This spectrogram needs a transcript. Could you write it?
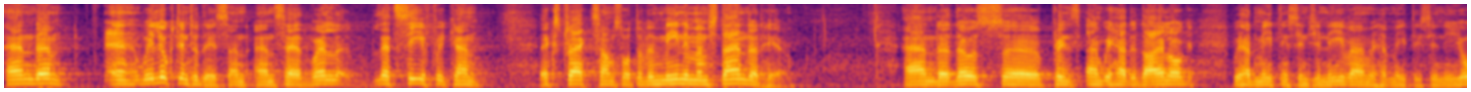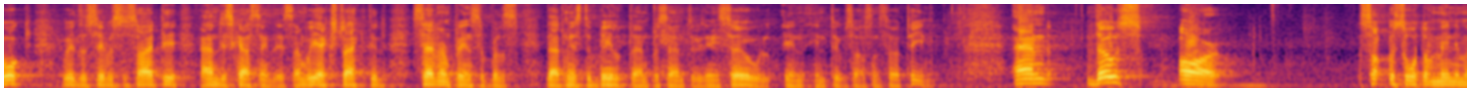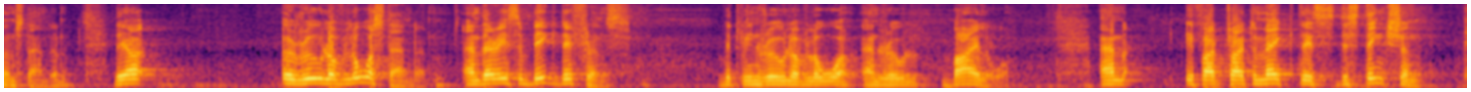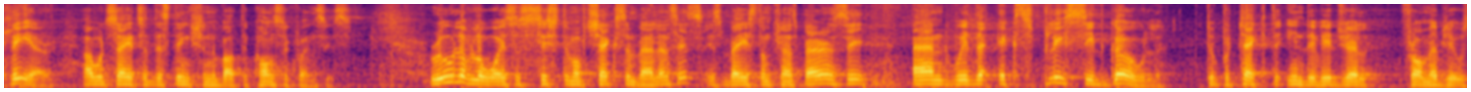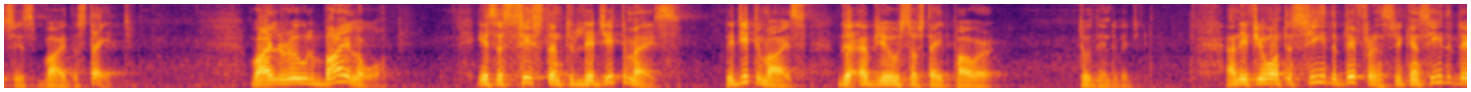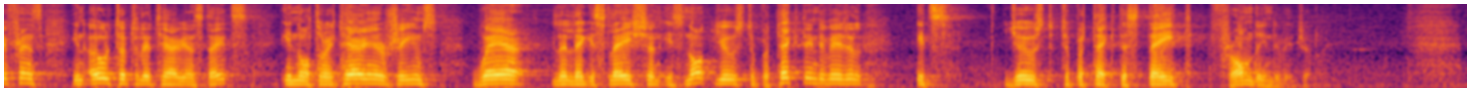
And um, uh, we looked into this and, and said, well, let's see if we can extract some sort of a minimum standard here. And uh, those uh, and we had a dialogue. We had meetings in Geneva and we had meetings in New York with the civil society and discussing this. And we extracted seven principles that Mr. Bildt then presented in Seoul in, in 2013. And those are so, a sort of minimum standard. They are a rule of law standard. And there is a big difference between rule of law and rule by law. And if I try to make this distinction clear, I would say it's a distinction about the consequences. Rule of law is a system of checks and balances, is based on transparency and with the explicit goal to protect the individual from abuses by the state. While rule by law is a system to legitimize, legitimize the abuse of state power to the individual. And if you want to see the difference, you can see the difference in old totalitarian states, in authoritarian regimes, where the legislation is not used to protect the individual, it's used to protect the state from the individual.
